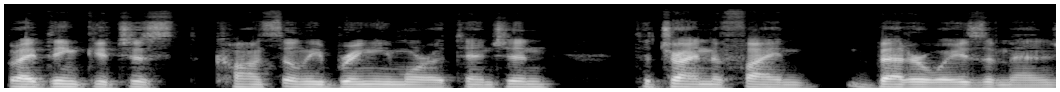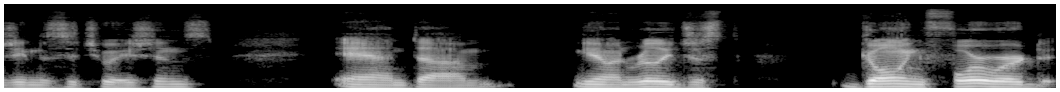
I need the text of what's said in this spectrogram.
But I think it's just constantly bringing more attention to trying to find better ways of managing the situations, and um, you know, and really just going forward.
